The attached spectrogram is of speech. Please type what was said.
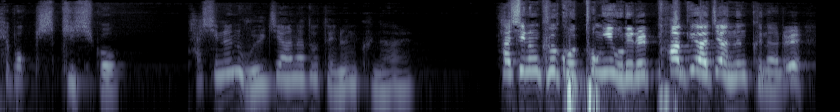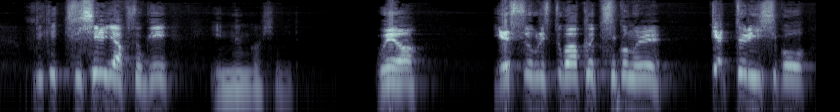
회복시키시고 다시는 울지 않아도 되는 그날, 다시는 그 고통이 우리를 파괴하지 않는 그날을 우리에게 주실 약속이 있는 것입니다. 왜요? 예수 그리스도가 그 죽음을 깨뜨리시고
